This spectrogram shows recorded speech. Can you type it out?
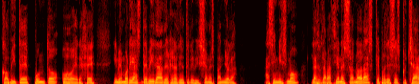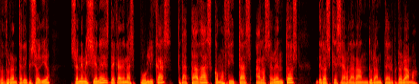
covite.org y memorias de vida de Radio Televisión Española. Asimismo, las grabaciones sonoras que podéis escuchar durante el episodio son emisiones de cadenas públicas tratadas como citas a los eventos de los que se hablarán durante el programa.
